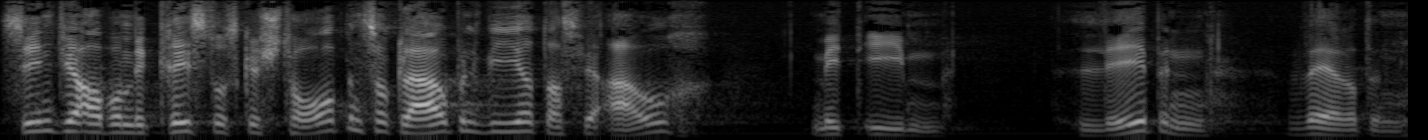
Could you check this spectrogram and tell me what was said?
Sind wir aber mit Christus gestorben, so glauben wir, dass wir auch mit ihm leben werden.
